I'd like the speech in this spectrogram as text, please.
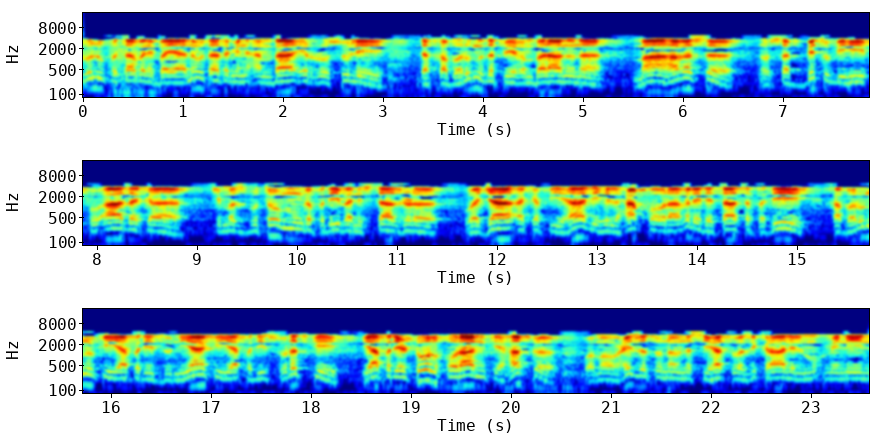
لولو په تا باندې بیانو تا ته من انباء الرسل د خبرونو د پیغمبرانو نه ما هغس نو ثبت به فؤادک چې مضبوطو مونږ په دې باندې ستاسو وجاءک فی هذه الحق اور اغله د تاسو په دې خبرونو کې یا په دې دنیا کې یا په دې صورت کې یا په دې ټول قران کې حق او موعظه او نصیحت او ذکر للمؤمنین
